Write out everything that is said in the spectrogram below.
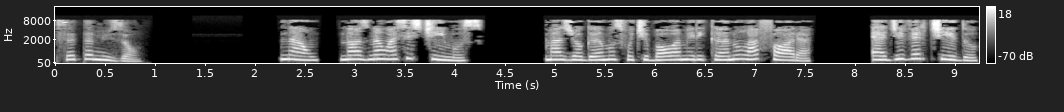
C'est amusant. Não, nós não assistimos. Mas jogamos futebol americano lá fora. É divertido.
